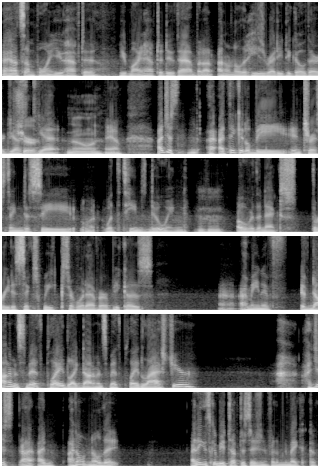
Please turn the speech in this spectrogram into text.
At some point, you have to, you might have to do that, but I, I don't know that he's ready to go there just Sure. yet. No. I, Yeah, I just, I, I think it'll be interesting to see what, what the team's doing over the next three to six weeks or whatever. Because, uh, I mean, if if Donovan Smith played like Donovan Smith played last year, I just, I, I, I don't know that. I think it's going to be a tough decision for them to make a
